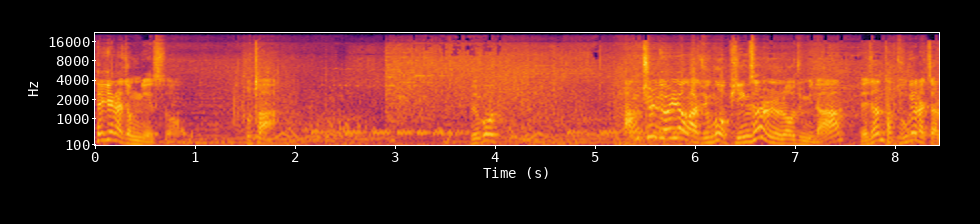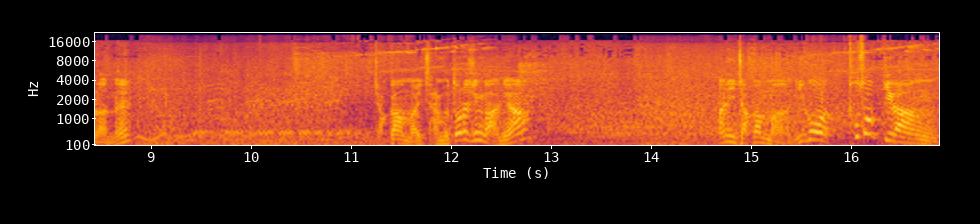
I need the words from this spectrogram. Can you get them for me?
3개나 정리했어. 좋다. 그리고 방출기 올려가지고 비행선을 넣어줍니다. 내전탑 두 개나 잘랐네 잠깐만 잘못 떨어진 거 아니야? 아니 잠깐만. 이거 투석기랑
